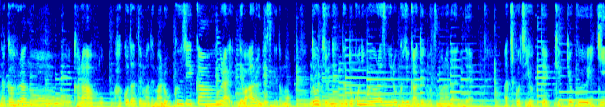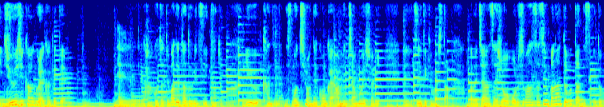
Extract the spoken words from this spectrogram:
中富良野から函館まで、まあ、6時間ぐらいではあるんですけども道中ね。どこにも寄らずに6時間というのもつまらないのであちこち寄って結局行き10時間ぐらいかけて、えー、函館までたどり着いたという感じなんです。もちろんね今回あめちゃんも一緒に、えー、連れてきました。アメちゃん最初お留守番させようかなって思ったんですけどちょっ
